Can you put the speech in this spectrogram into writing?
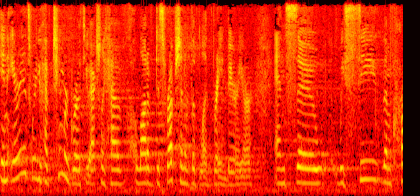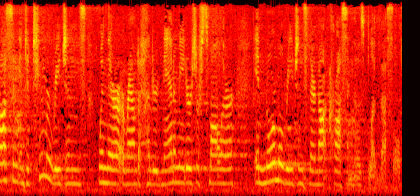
In areas where you have tumor growth, you actually have a lot of disruption of the blood-brain barrier. And so we see them crossing into tumor regions when they're around 100 nanometers or smaller. In normal regions, they're not crossing those blood vessels.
